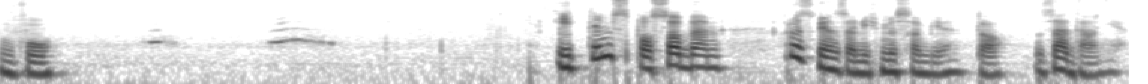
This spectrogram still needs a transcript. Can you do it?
W. I tym sposobem rozwiązaliśmy sobie to zadanie.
